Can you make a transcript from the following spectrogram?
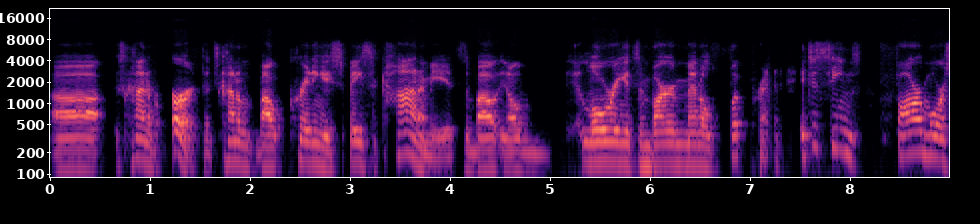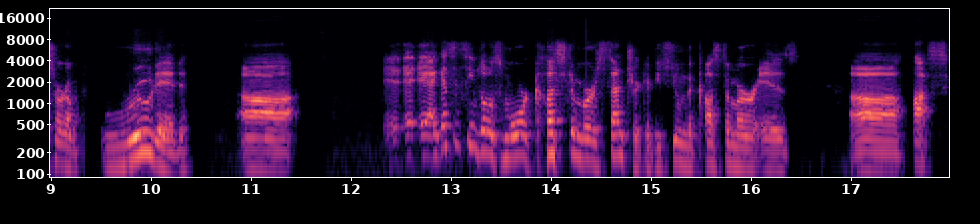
uh, it's kind of Earth. It's kind of about creating a space economy. It's about you know lowering its environmental footprint. It just seems far more sort of rooted uh, I guess it seems almost more customer centric if you assume the customer is uh, us,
